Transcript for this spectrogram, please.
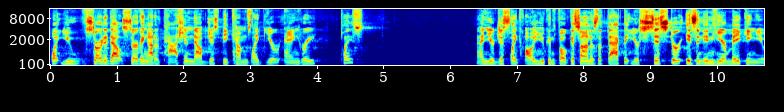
what you started out serving out of passion now just becomes like your angry place. And you're just like, all you can focus on is the fact that your sister isn't in here making you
